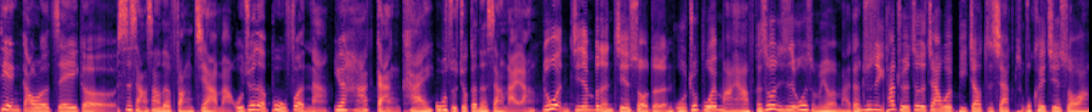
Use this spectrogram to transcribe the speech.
垫高了这一个市场上的房价嘛？我觉得部分呐，因为他敢开，屋主就跟得上来啊。如果你今天不能接受的人，我就不会买啊。可是问题是为什么有人买单？就是他觉得这个价位比较之下，我可以接受啊。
